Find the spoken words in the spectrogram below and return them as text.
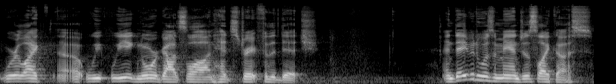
we're like uh, we we ignore God's law and head straight for the ditch. And David was a man just like us,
